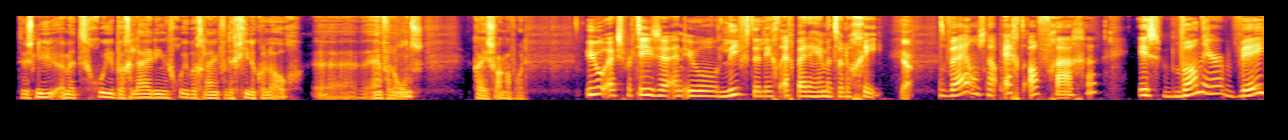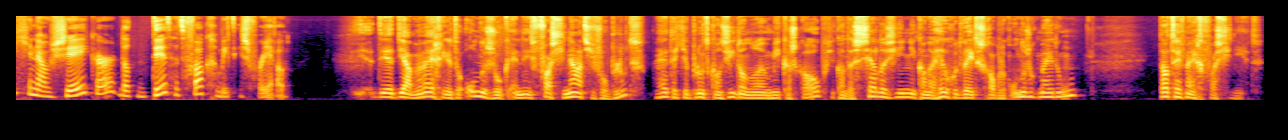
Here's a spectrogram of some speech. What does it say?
Dus nu met goede begeleiding, goede begeleiding van de gynaecoloog uh, en van ons, kan je zwanger worden. Uw expertise en uw liefde ligt echt bij de hematologie. Ja. Wat wij ons nou echt afvragen is wanneer weet je nou zeker dat dit het vakgebied is voor jou? Ja, bij mij ging het om onderzoek en die fascinatie voor bloed. dat je bloed kan zien onder een microscoop. Je kan de cellen zien, je kan er heel goed wetenschappelijk onderzoek mee doen. Dat heeft mij gefascineerd.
